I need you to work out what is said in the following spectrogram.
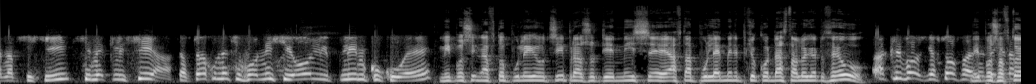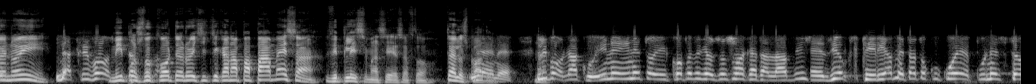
αναψυχή στην εκκλησία. Σε αυτό έχουν συμφωνήσει όλοι πλην κουκουέ. Μήπως είναι αυτό που λέει ο Τσίπρας ότι εμείς αυτά που λέμε είναι πιο κοντά στα λόγια του Θεού; Ακριβώς, γι' αυτό φαίνεται. Μήπως Για αυτό να- εννοεί. Ναι, ακριβώς. Μήπως το κότερο είχε και κανένα παπά μέσα. Διπλή σημασία σε αυτό. Τέλος Ναι, πάντων. ναι. Λοιπόν, άκου, είναι, είναι το οικόπεδο για να δώσω να καταλάβεις. δύο κτίρια μετά το Κουκουέ που είναι στο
